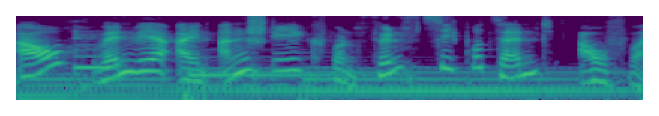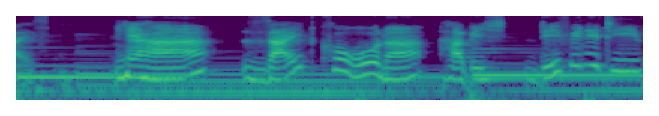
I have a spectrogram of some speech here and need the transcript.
Auch wenn wir einen Anstieg von 50% aufweisen. Ja, seit Corona habe ich definitiv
